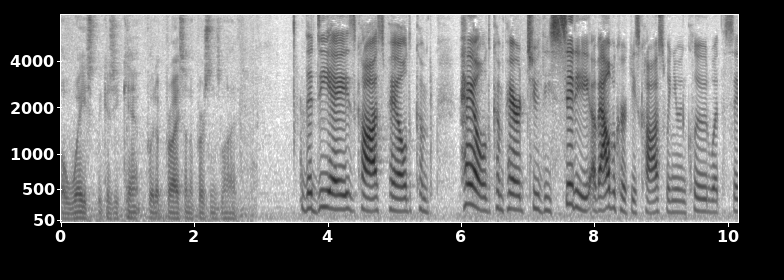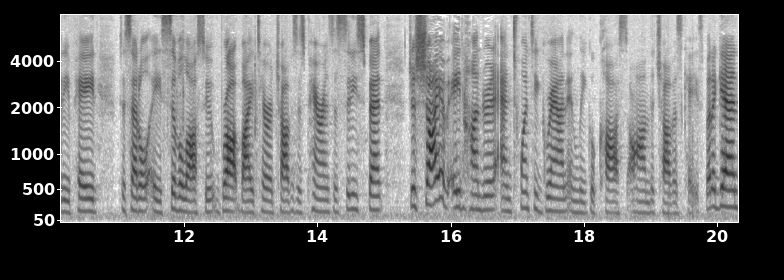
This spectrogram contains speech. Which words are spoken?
a waste because you can't put a price on a person's life. The DA's cost paled paled compared to the city of Albuquerque's costs when you include what the city paid to settle a civil lawsuit brought by Tara Chavez's parents. The city spent just shy of 820 grand in legal costs on the Chavez case. But again,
